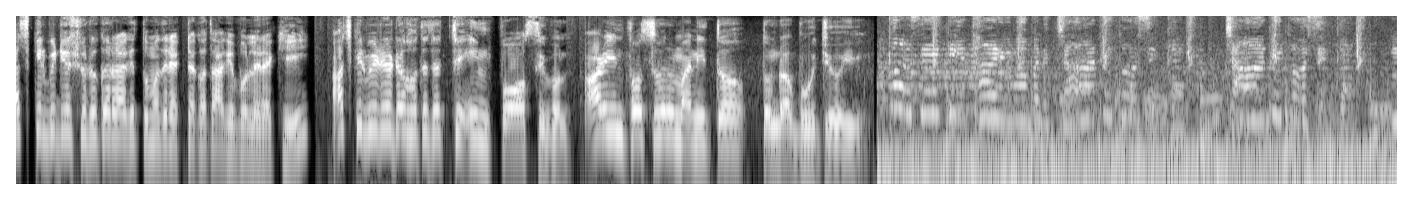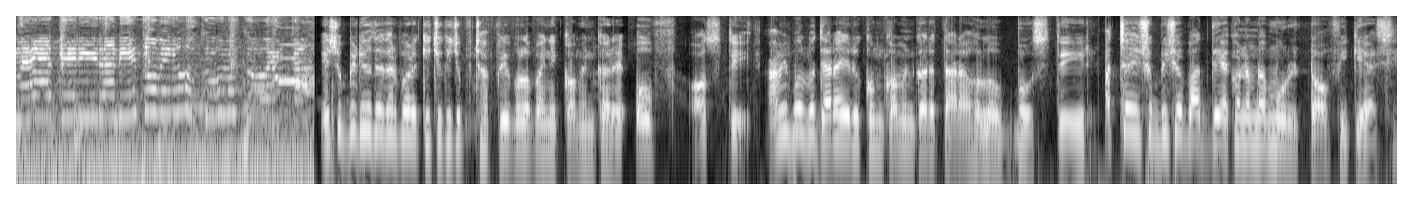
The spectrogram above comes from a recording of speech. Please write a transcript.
আজকের ভিডিও শুরু করার আগে তোমাদের একটা কথা আগে বলে রাখি। আজকের ভিডিওটা হতে যাচ্ছে ইম্পসিবল আর ইম্পসিবল মানি তো তোমরা বুঝোই। এসব ভিডিও দেখার পরে কিছু কিছু ছাপড়ি বলা পাইনি কমেন্ট করে ওফ অস্থির। আমি বলব যারা এরকম কমেন্ট করে তারা হলো বস্তির। আচ্ছা এসব বিষয় বাদ দিয়ে এখন আমরা মূল টপিকে আসি।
